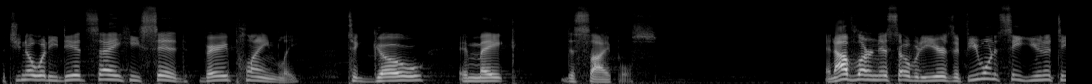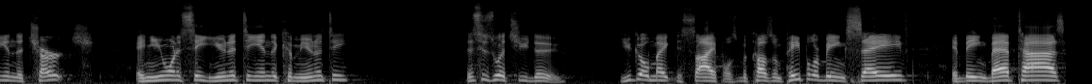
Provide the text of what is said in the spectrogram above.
But you know what he did say? He said very plainly to go and make disciples. And I've learned this over the years. If you want to see unity in the church and you want to see unity in the community, this is what you do you go make disciples because when people are being saved and being baptized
